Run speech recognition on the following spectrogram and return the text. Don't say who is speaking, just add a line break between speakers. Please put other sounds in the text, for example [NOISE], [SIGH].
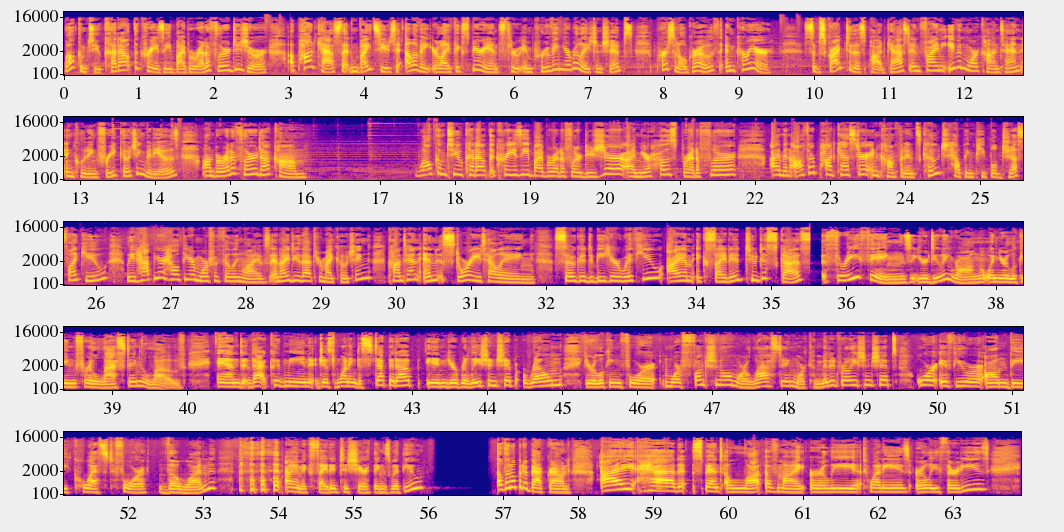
Welcome to Cut Out the Crazy by Beretta Fleur du Jour, a podcast that invites you to elevate your life experience through improving your relationships, personal growth, and career. Subscribe to this podcast and find even more content, including free coaching videos, on berettafleur.com. Welcome to Cut Out the Crazy by Beretta Fleur du Jour. I'm your host, Beretta Fleur. I'm an author, podcaster, and confidence coach, helping people just like you lead happier, healthier, more fulfilling lives. And I do that through my coaching, content, and storytelling. So good to be here with you. I am excited to discuss three things you're doing wrong when you're looking for lasting love. And that could mean just wanting to step it up in your relationship realm. You're looking for more functional, more lasting, more committed relationships, or if you're on the quest for the one. [LAUGHS] I am excited to share things with you. A little bit of background. I had spent a lot of my early 20s, early 30s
